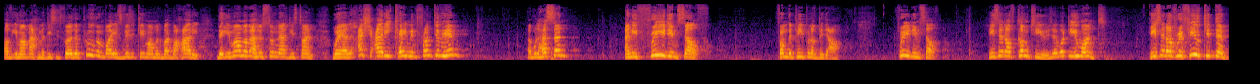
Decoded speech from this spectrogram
of Imam Ahmad. This is further proven by his visit to Imam al-Barbahari, the Imam of Ahlul Sunnah at his time, where al-Ash'ari came in front of him, Abu Hassan, and he freed himself from the people of bid'ah. Freed himself. He said, I've come to you. He said, what do you want? He said, I've refuted them.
